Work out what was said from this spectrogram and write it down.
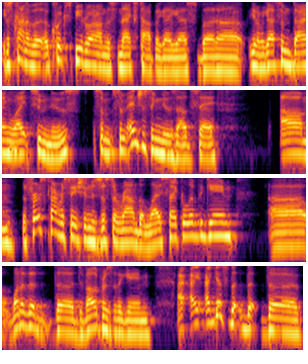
just kind of a, a, quick speed run on this next topic, I guess. But, uh, you know, we got some Dying Light 2 news, some, some interesting news, I would say. Um, the first conversation is just around the life cycle of the game. Uh, one of the the developers of the game, I, I, I guess the, the the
